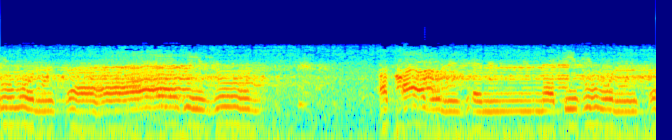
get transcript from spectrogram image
هم الفائزون. أصحاب الجنة هم الفائزون.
